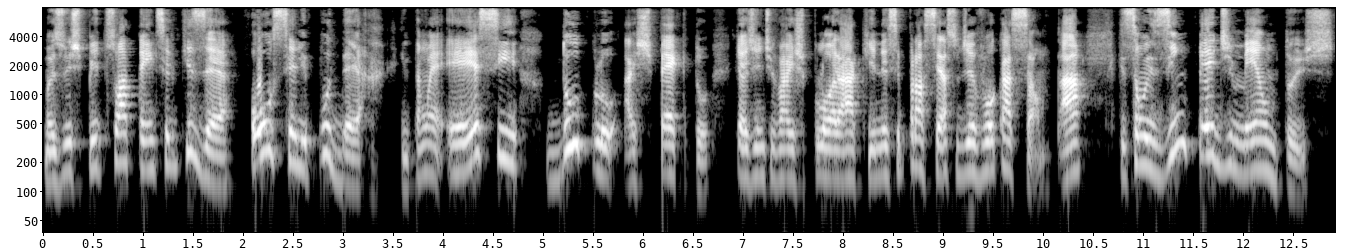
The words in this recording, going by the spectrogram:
mas o espírito só atende se ele quiser ou se ele puder. Então é, é, esse duplo aspecto que a gente vai explorar aqui nesse processo de evocação, tá? Que são os impedimentos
